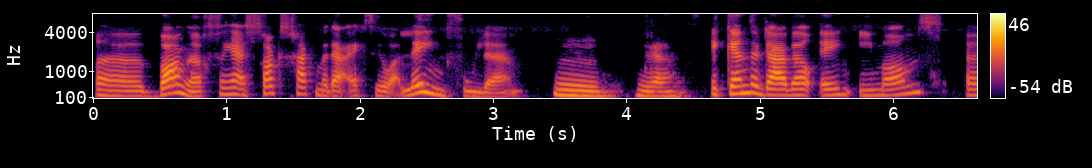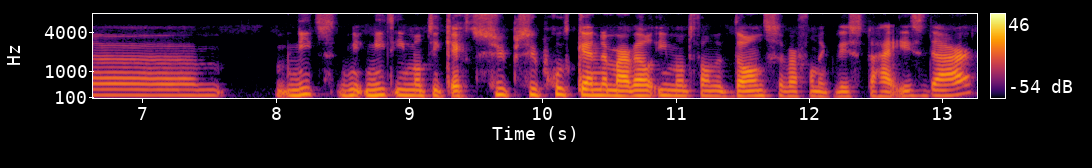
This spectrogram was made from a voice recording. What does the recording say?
uh, bangig. Van ja, straks ga ik me daar echt heel alleen voelen. Hmm. Ik kende daar wel één iemand. Uh, niet, niet, niet, iemand die ik echt super, super goed kende, maar wel iemand van het dansen waarvan ik wist dat hij is daar.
